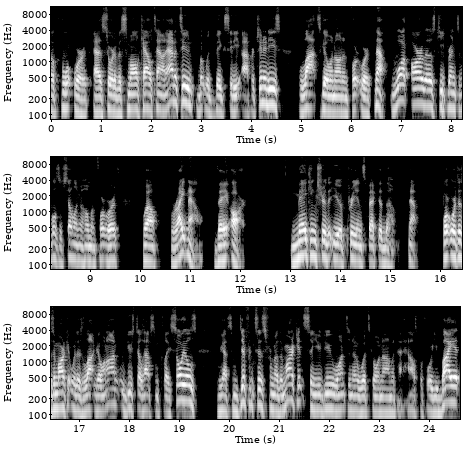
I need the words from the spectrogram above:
of Fort Worth as sort of a small cow town attitude, but with big city opportunities. Lots going on in Fort Worth. Now, what are those key principles of selling a home in Fort Worth? Well, right now, they are making sure that you have pre inspected the home. Now, Fort Worth is a market where there's a lot going on. We do still have some clay soils. We have some differences from other markets. So you do want to know what's going on with that house before you buy it.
